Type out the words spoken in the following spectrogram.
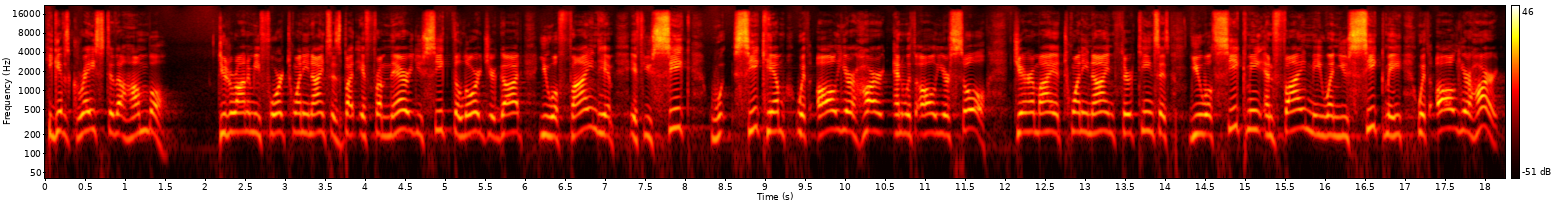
He gives grace to the humble. Deuteronomy 4:29 says, "But if from there you seek the Lord your God, you will find him if you seek seek him with all your heart and with all your soul." Jeremiah 29:13 says, "You will seek me and find me when you seek me with all your heart."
